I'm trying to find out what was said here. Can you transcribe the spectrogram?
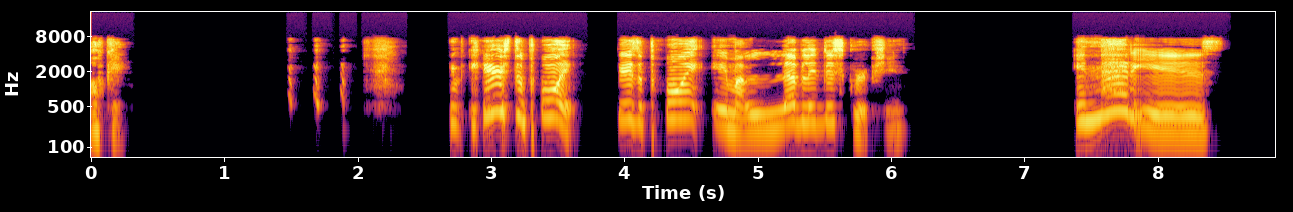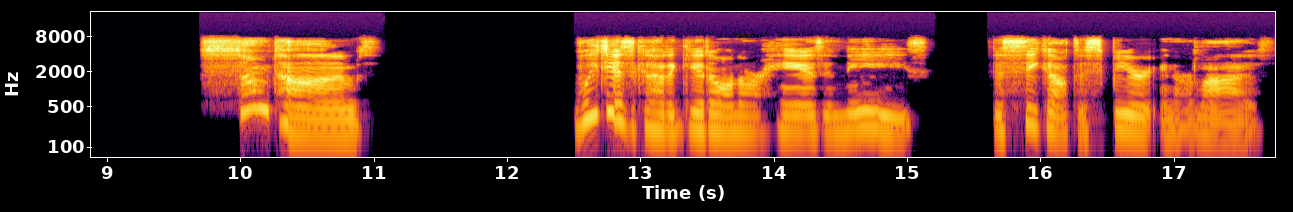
Okay. Here's the point. Here's a point in my lovely description. And that is sometimes we just got to get on our hands and knees to seek out the spirit in our lives.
